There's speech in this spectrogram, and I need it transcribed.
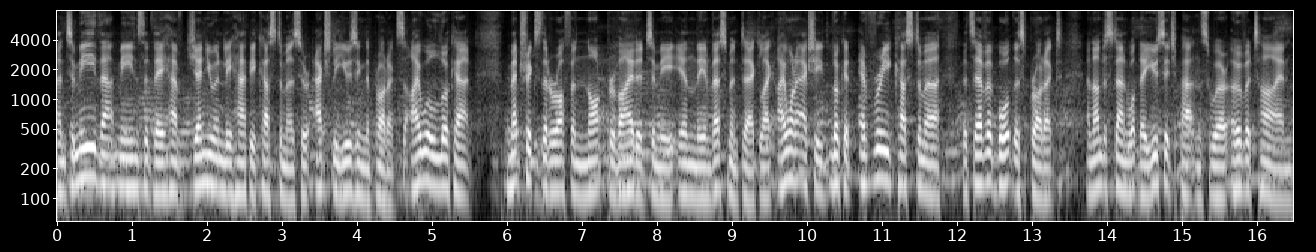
And to me, that means that they have genuinely happy customers who are actually using the products. I will look at metrics that are often not provided to me in the investment deck. Like, I want to actually look at every customer that's ever bought this product and understand what their usage patterns were over time,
